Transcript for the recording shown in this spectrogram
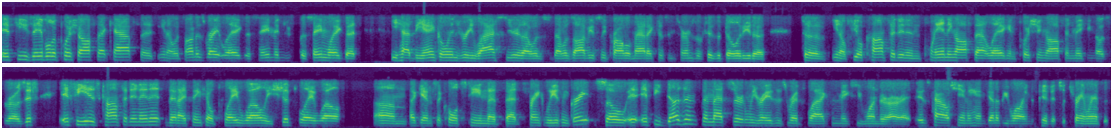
if he's able to push off that calf, that you know it's on his right leg, the same the same leg that he had the ankle injury last year. That was that was obviously problematic just in terms of his ability to to you know feel confident in planning off that leg and pushing off and making those throws. If if he is confident in it, then I think he'll play well. He should play well um, against a Colts team that that frankly isn't great. So if he doesn't, then that certainly raises red flags and makes you wonder. All right, is Kyle Shanahan going to be willing to pivot to Trey Lance at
